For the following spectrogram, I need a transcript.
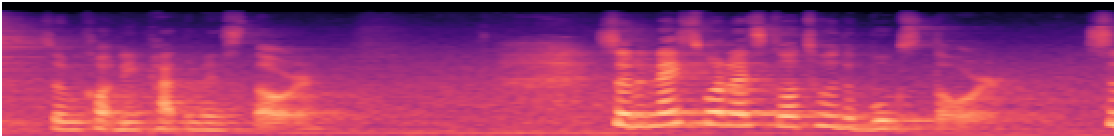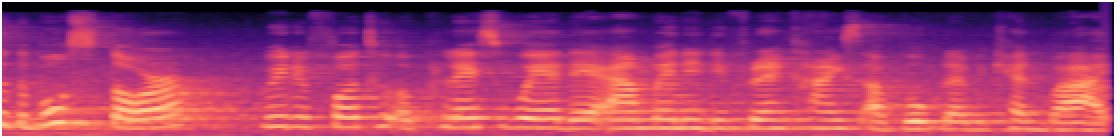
So we call department store. So the next one, let's go to the bookstore. So the bookstore, we refer to a place where there are many different kinds of books that we can buy.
